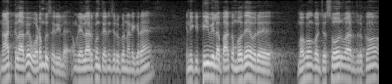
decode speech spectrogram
நாட்களாகவே உடம்பு சரியில்லை. உங்கள் எல்லாருக்கும் தெரிஞ்சிருக்கும்னு நினைக்கிறேன். இன்றைக்கி டிவியில் பார்க்கும்போதே ஒரு முகம் கொஞ்சம் சோர்வாக இருந்திருக்கும்.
